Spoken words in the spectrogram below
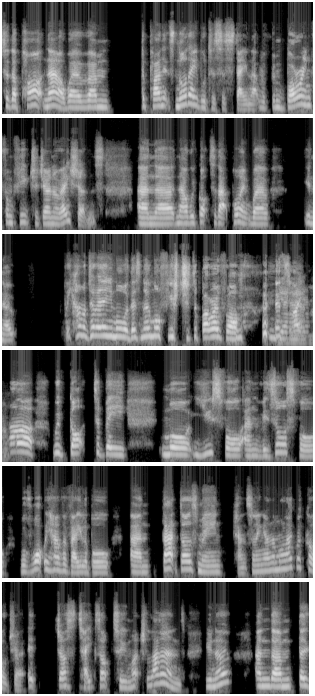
to the part now where um, the planet's not able to sustain that. We've been borrowing from future generations, and uh, now we've got to that point where, you know, we can't do it anymore. There's no more future to borrow from. it's yeah. like, oh, we've got to be more useful and resourceful with what we have available. And that does mean cancelling animal agriculture. It just takes up too much land, you know? And um, the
